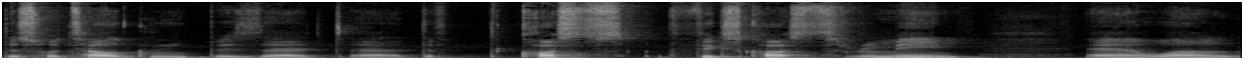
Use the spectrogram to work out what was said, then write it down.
this hotel group is that the costs, fixed costs remain, while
